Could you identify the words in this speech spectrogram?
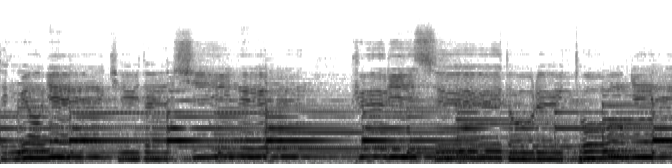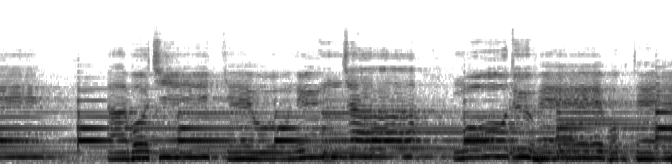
생명의 길 되시는 그리스도를 통해 아버지께 오는 자 모두 회복되리라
